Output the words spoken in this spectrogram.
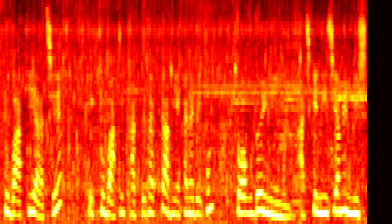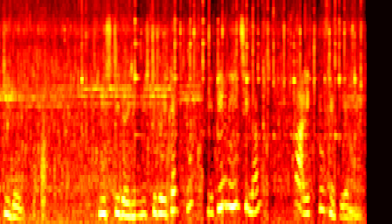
একটু বাকি আছে। একটু বাকি থাকতে থাকতে আমি এখানে দেখুন টক দই নিই। আজকে নিয়েছি আমি মিষ্টি দই। মিষ্টি দই নিই মিষ্টি দইটা একটু ফেটিয়ে নিয়েছিলাম আর একটু ফেটিয়ে নেব।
